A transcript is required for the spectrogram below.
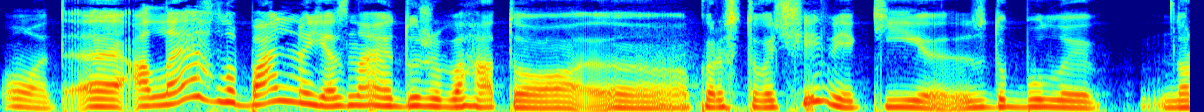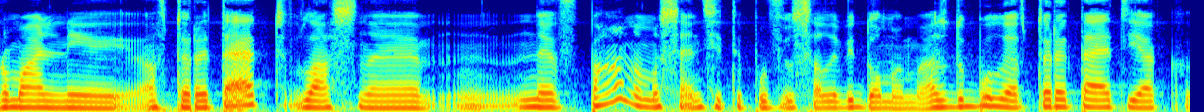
От, е, Але глобально я знаю дуже багато е, користувачів, які здобули нормальний авторитет, власне, не в поганому сенсі, типу стали відомими, а здобули авторитет як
